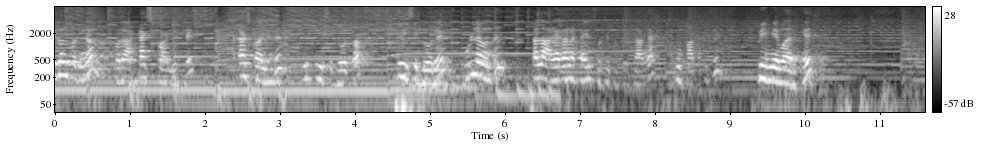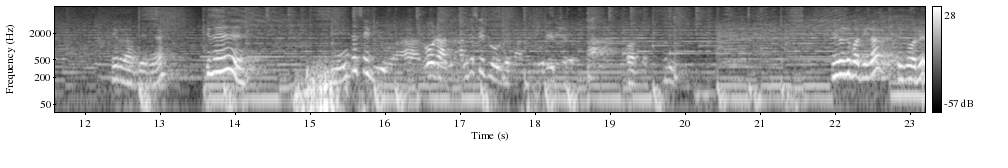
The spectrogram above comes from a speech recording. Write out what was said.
இது வந்து பார்த்தீங்கன்னா ஒரு attach toilet attach toilet UPVC door தான். யூபிஎஸ்சி டோரு உள்ளே வந்து நல்ல அழகான டைல்ஸ் ஒட்டி கொடுத்துருக்காங்க இதுவும் பார்க்கறதுக்கு ப்ரீமியமாக இருக்குது இருங்க. அப்படிங்க இது இந்த சைடு வியூவா ரோடு அது அந்த சைடு ரோடு ஒரே ஓகே புரியுது. இது வந்து பார்த்தீங்கன்னா இது ஒரு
